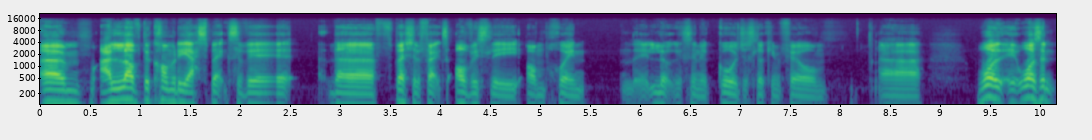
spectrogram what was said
Um, I love the comedy aspects of it. the special effects obviously on point. It looks in a gorgeous looking film. Uh, was it wasn't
